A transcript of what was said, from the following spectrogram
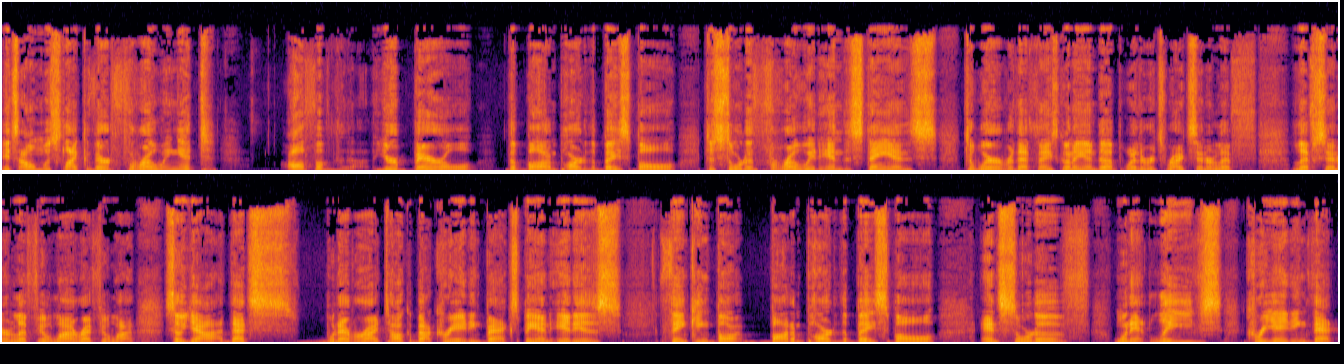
it's almost like they're throwing it off of your barrel the bottom part of the baseball to sort of throw it in the stands to wherever that thing's going to end up, whether it's right center, left, left center, left field line, right field line. So yeah, that's whenever I talk about creating backspin, it is thinking bo- bottom part of the baseball and sort of when it leaves, creating that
